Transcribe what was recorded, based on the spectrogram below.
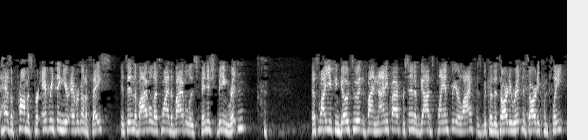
has a promise for everything you're ever going to face. It's in the Bible. That's why the Bible is finished being written. That's why you can go to it and find 95% of God's plan for your life is because it's already written, it's already complete.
